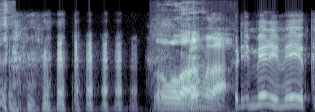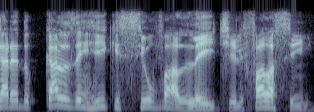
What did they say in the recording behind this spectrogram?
vamos lá. Vamos lá. Primeiro e-mail, cara, é do Carlos Henrique Silva Leite. Ele fala assim:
